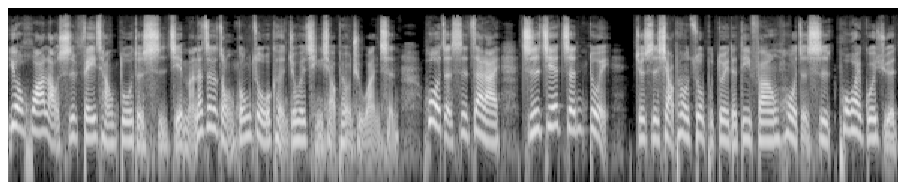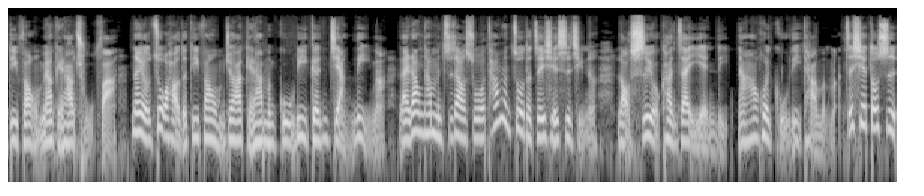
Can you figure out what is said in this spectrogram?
又花老师非常多的时间嘛，那这种工作我可能就会请小朋友去完成，或者是再来直接针对就是小朋友做不对的地方，或者是破坏规矩的地方，我们要给他处罚。那有做好的地方，我们就要给他们鼓励跟奖励嘛，来让他们知道说他们做的这些事情呢，老师有看在眼里，然后会鼓励他们嘛。这些都是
